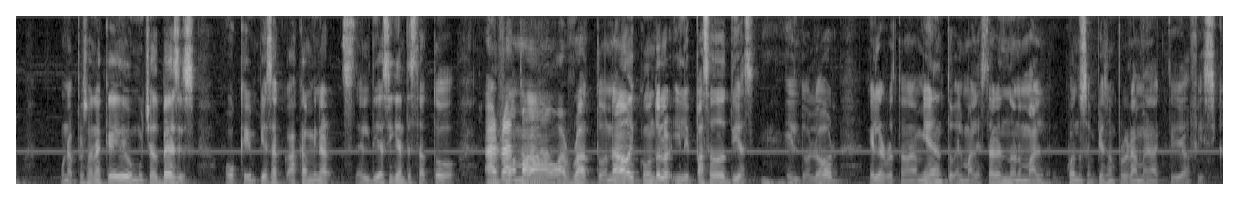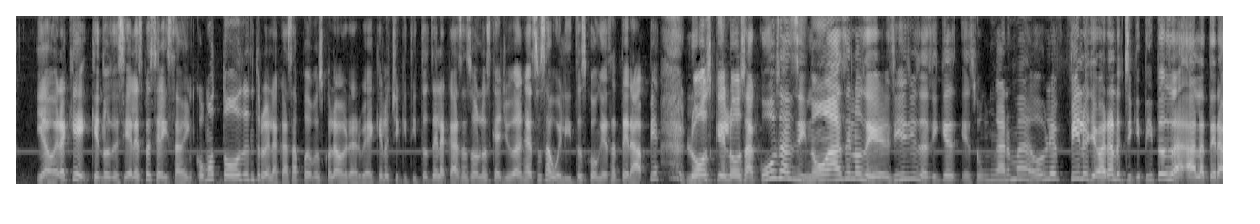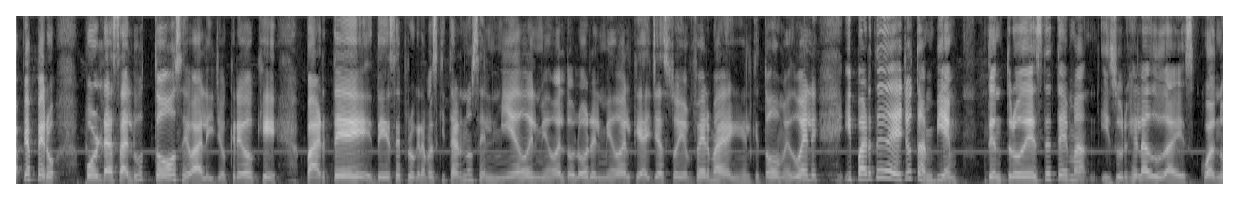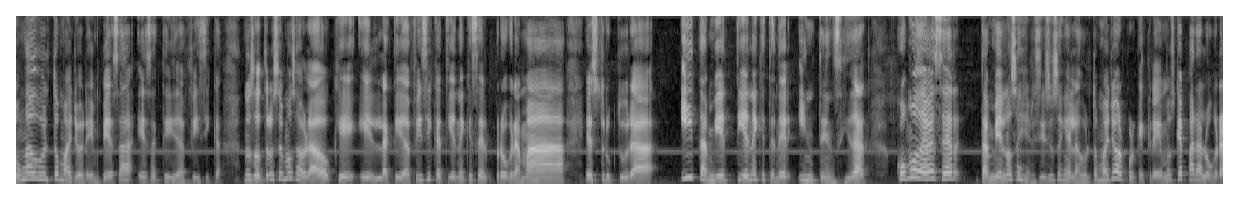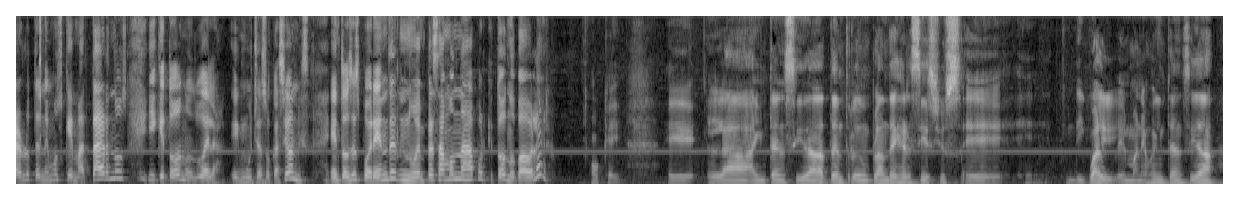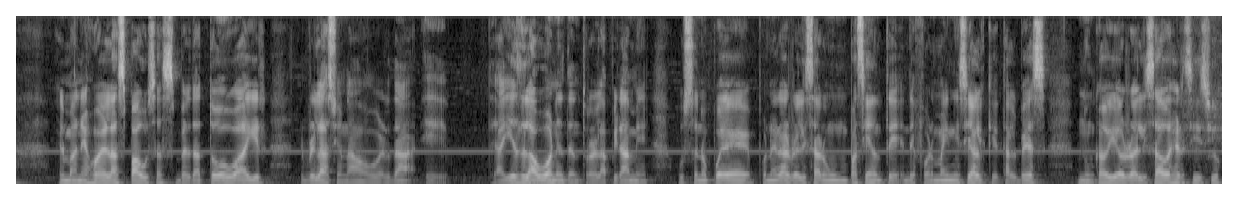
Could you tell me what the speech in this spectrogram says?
una persona que ha ido muchas veces o que empieza a caminar, el día siguiente está todo inflamado, arratonado y con un dolor y le pasa dos días. El dolor, el arratonamiento, el malestar es normal cuando se empieza un programa de actividad física. Y ahora que, que, nos decía el especialista, ven cómo todos dentro de la casa podemos colaborar. Vea que los chiquititos de la casa son los que ayudan a esos abuelitos con esa terapia, los que los acusan si no hacen los ejercicios. Así que es un arma de doble filo llevar a los chiquititos a, la terapia, pero por la salud todo se vale. Y yo creo que parte de, ese programa es quitarnos el miedo, el miedo al dolor, el miedo al que ya estoy enferma, en el que todo me duele. Y parte de ello también dentro de este tema, y surge la duda, es cuando un adulto mayor empieza esa actividad física, nosotros hemos hablado que eh, la actividad física tiene que ser programada, estructurada y también tiene que tener intensidad. ¿Cómo debe ser también los ejercicios en el adulto mayor, porque creemos que para lograrlo tenemos que matarnos y que todo nos duela en muchas ocasiones. Entonces, por ende, no empezamos nada porque todo nos va a doler. Ok. Eh, la intensidad dentro de un plan de ejercicios, eh, eh, igual el manejo de intensidad, el manejo de las pausas, ¿verdad? Todo va a ir relacionado, ¿verdad? hay eslabones dentro de la pirámide. Usted no puede poner a realizar un paciente de forma inicial que tal vez nunca había realizado ejercicio,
